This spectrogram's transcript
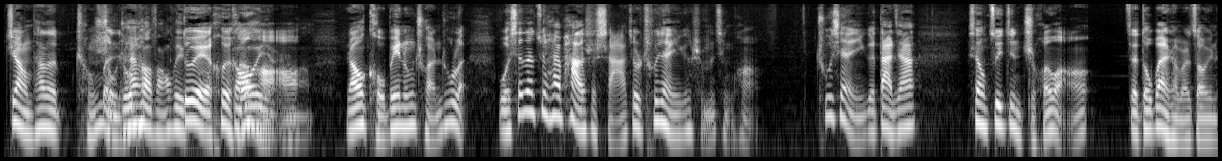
这样它的成首周本还票房会对会很好，啊。然后口碑能传出来。我现在最害怕的是啥？就是出现一个什么情况？出现一个大家像最近《指环王》在豆瓣上面遭遇，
